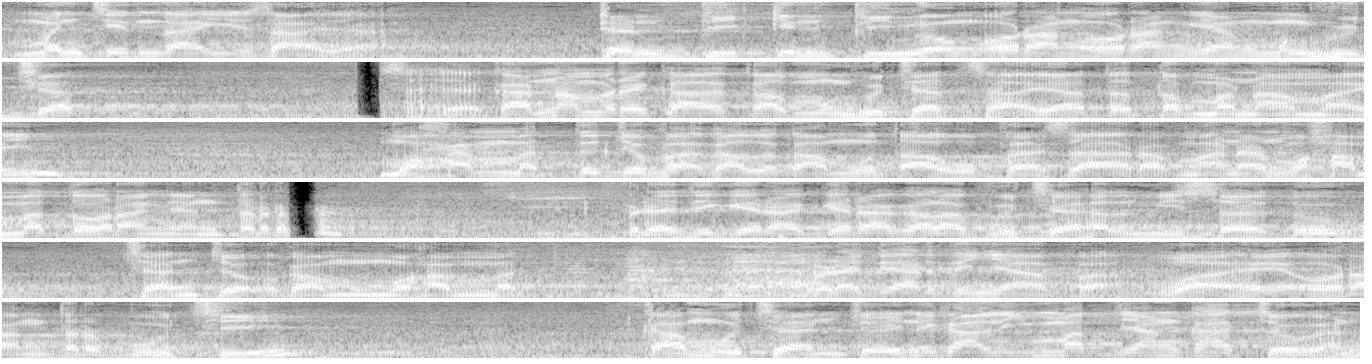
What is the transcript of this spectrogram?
mencintai saya dan bikin bingung orang-orang yang menghujat saya. Karena mereka kalau menghujat saya tetap menamai Muhammad. Itu coba kalau kamu tahu bahasa Arab mana Muhammad orang yang ter berarti kira-kira kalau Abu Jahal Misa itu jancok kamu Muhammad. Berarti artinya apa? Wahai orang terpuji kamu jancok ini kalimat yang kacau kan?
